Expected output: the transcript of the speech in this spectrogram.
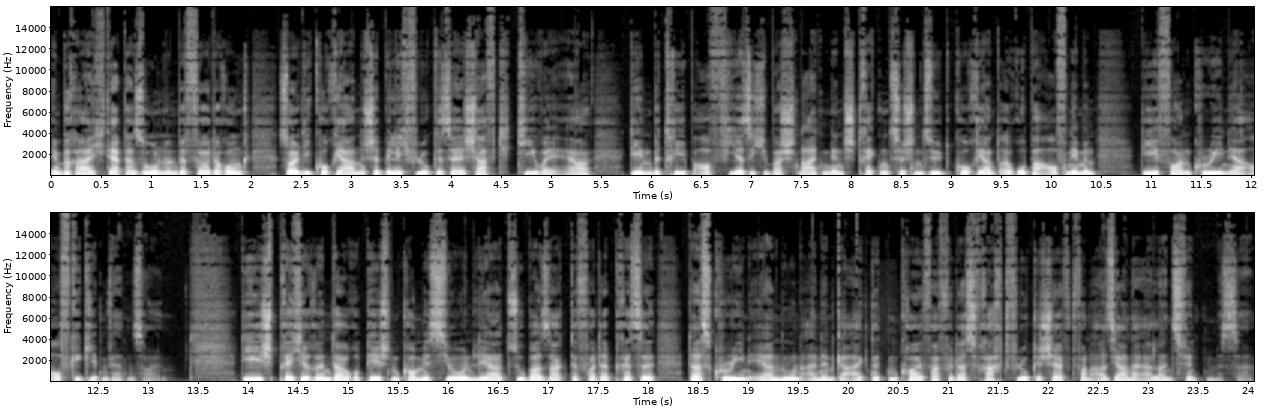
Im Bereich der Personenbeförderung soll die koreanische Billigfluggesellschaft T-Way Air den Betrieb auf vier sich überschneidenden Strecken zwischen Südkorea und Europa aufnehmen, die von Korean Air aufgegeben werden sollen. Die Sprecherin der Europäischen Kommission Lea Zuber sagte vor der Presse, dass Korean Air nun einen geeigneten Käufer für das Frachtfluggeschäft von Asiana Airlines finden müsse.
